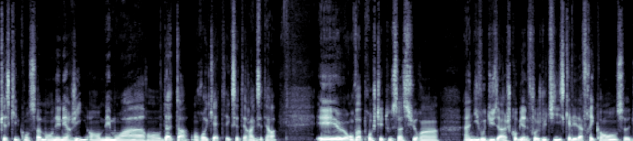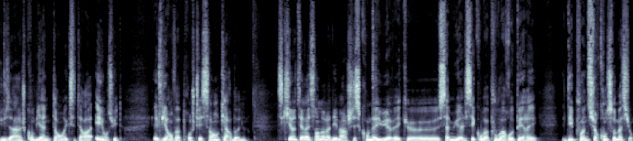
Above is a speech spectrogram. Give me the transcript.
Qu'est-ce qu'ils consomment en énergie, en mémoire, en data, en requêtes, etc., etc. Et on va projeter tout ça sur un, un niveau d'usage, combien de fois je l'utilise, quelle est la fréquence d'usage, combien de temps, etc. Et ensuite, eh bien, on va projeter ça en carbone. Ce qui est intéressant dans la démarche, et ce qu'on a eu avec euh, Samuel, c'est qu'on va pouvoir repérer des points de surconsommation.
